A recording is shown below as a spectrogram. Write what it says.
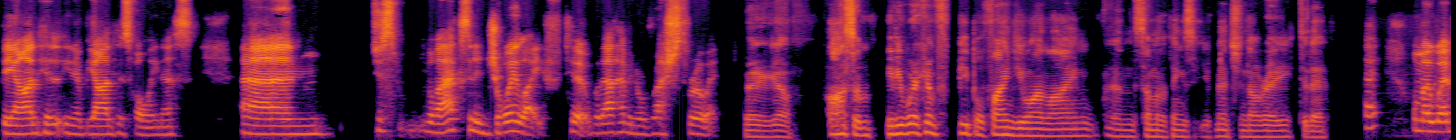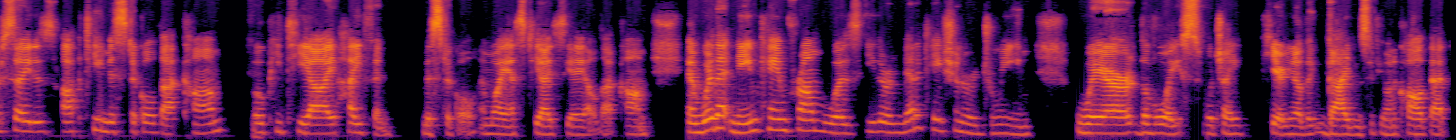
beyond his, you know, beyond his holiness, and just relax and enjoy life too, without having to rush through it. There you go. Awesome. Edie, where can people find you online and some of the things that you've mentioned already today? Okay. Well, my website is optimystical.com, hmm. O P T I hyphen mystical, M Y S T I C A L dot com. And where that name came from was either a meditation or a dream where the voice, which I hear, you know, the guidance, if you want to call it that,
